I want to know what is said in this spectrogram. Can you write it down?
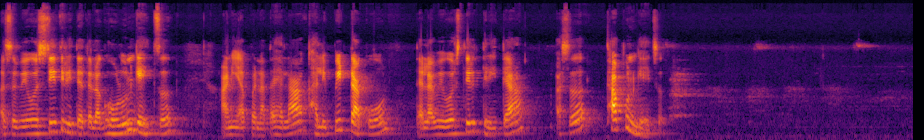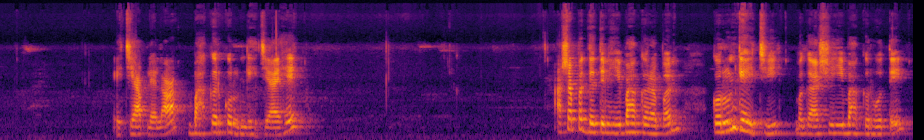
असं व्यवस्थितरित्या त्याला घोळून घ्यायचं आणि आपण आता ह्याला खाली पीठ टाकून त्याला व्यवस्थितरित्या असं थापून घ्यायचं. याची आपल्याला भाकर करून घ्यायची आहे. अशा पद्धतीने ही भाकर आपण करून घ्यायची. बघा अशी ही भाकर होते.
